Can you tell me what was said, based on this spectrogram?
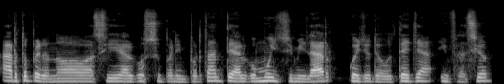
harto, pero no así algo súper importante, algo muy similar, cuello de botella, inflación.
